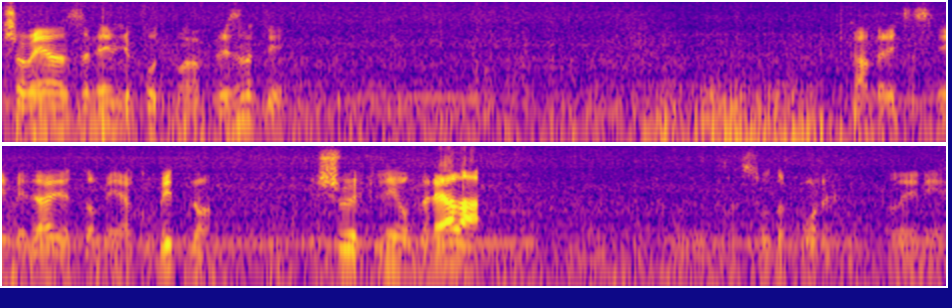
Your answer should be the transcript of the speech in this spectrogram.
Će ovo jedan zanimljiv put, moram priznati. Kamerica snimi dalje, to mi je jako bitno. Još uvijek nije umrela. Svuda pune linije.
